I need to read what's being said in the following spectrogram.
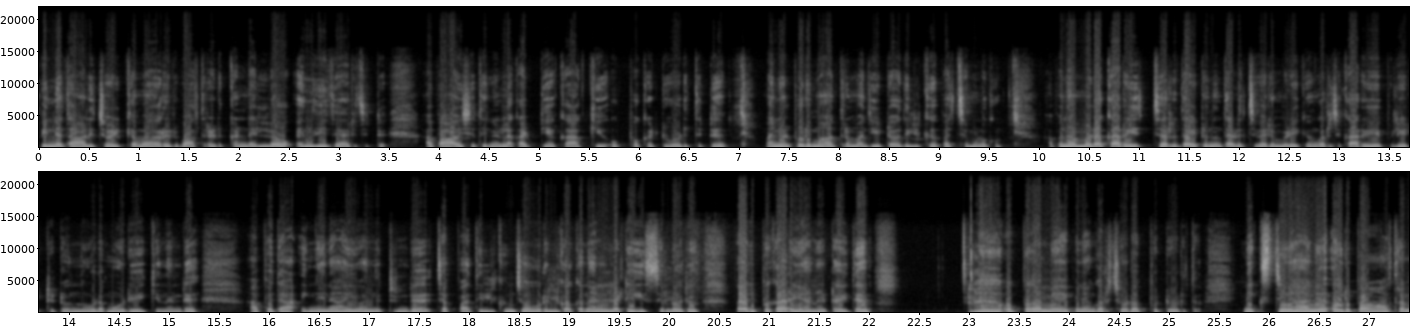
പിന്നെ താളിച്ചൊഴിക്കാൻ വേറൊരു പാത്രം എടുക്കണ്ടല്ലോ എന്ന് വിചാരിച്ചിട്ട്. അപ്പോൾ ആവശ്യത്തിനുള്ള കട്ടിയൊക്കെ ആക്കി ഉപ്പൊക്കെ ഇട്ട് കൊടുത്തിട്ട് മഞ്ഞൾപ്പൊടി മാത്രം മതി കേട്ടോ അതിലേക്ക് പച്ചമുളകും. അപ്പോൾ നമ്മുടെ കറി ചെറുതായിട്ടൊന്ന് തിളച്ച് വരുമ്പോഴേക്കും കുറച്ച് കറിവേപ്പില ഇട്ടിട്ട് ഒന്നുകൂടെ മൂടി വയ്ക്കുന്നുണ്ട് അപ്പോൾ ഇതാ ഇങ്ങനെ ആയി വന്നിട്ടുണ്ട്. ചപ്പാത്തിയിലേക്കും ചോറിലേക്കും ഒക്കെ നല്ല ടേസ്റ്റ് ഉള്ളൊരു പരിപ്പ് കറിയാണ് കേട്ടോ ഇത്. ഉപ്പ് കമ്മിയായപ്പോൾ ഞാൻ കുറച്ചുകൂടെ ഉപ്പിട്ട് കൊടുത്തു. നെക്സ്റ്റ് ഞാൻ ഒരു പാത്രം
